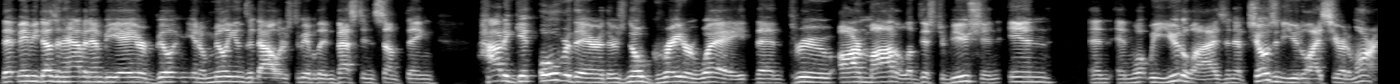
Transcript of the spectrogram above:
that maybe doesn't have an MBA or billion, you know, millions of dollars to be able to invest in something, how to get over there, there's no greater way than through our model of distribution in and, and what we utilize and have chosen to utilize here at Amare.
